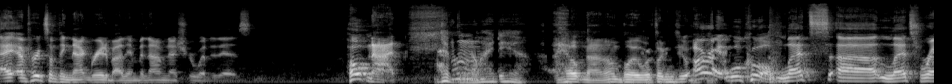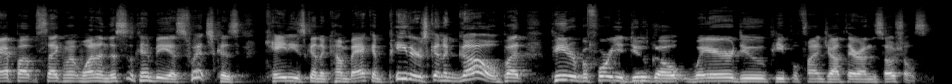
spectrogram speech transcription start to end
I I've heard something not great about him, but now I'm not sure what it is. Hope not. I have no Hmm. idea. I hope not. Oh boy, we're looking to. All right, well, cool. Let's uh let's wrap up segment one, and this is going to be a switch because Katie's going to come back and Peter's going to go. But Peter, before you do go, where do people find you out there on the socials?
